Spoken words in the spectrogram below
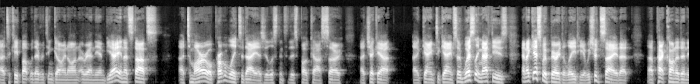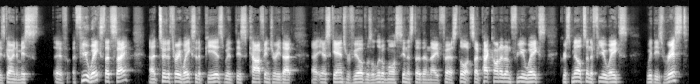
uh, to keep up with everything going on around the NBA. And that starts uh, tomorrow or probably today as you're listening to this podcast. So uh, check out uh, game to game. So Wesley Matthews, and I guess we've buried the lead here. We should say that uh, Pat Connaughton is going to miss a, few weeks, let's say, two to three weeks, it appears, with this calf injury that uh, you know, scans revealed was a little more sinister than they first thought. So Pat Connaughton a few weeks, Khris Middleton a few weeks with his wrist,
